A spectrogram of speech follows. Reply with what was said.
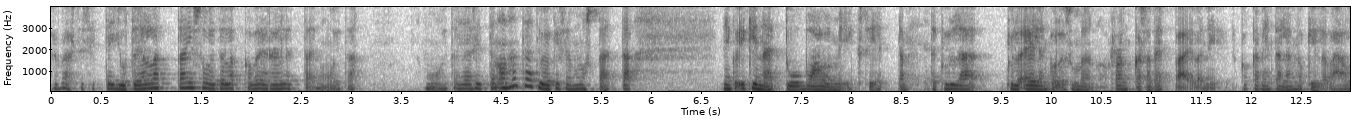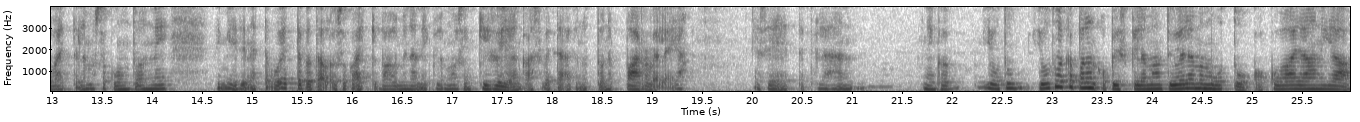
hirveästi sitten jutella tai soitella kavereille tai muita muita. Ja sitten onhan tämä työkin semmoista, että niin ikinä et tuu valmiiksi. Että, että kyllä, kyllä eilen, kun oli semmoinen rankka sadepäivä, niin kun kävin tällä mökillä vähän laittelemassa kuntoon, niin, niin mietin, että voi että kun täällä olisi jo kaikki valmiina, niin kyllä mä olisin kirjojen kanssa vetäytynyt tuonne parvelle. Ja, ja se, että kyllähän niin joutuu, joutuu aika paljon opiskelemaan, työelämä muuttuu koko ajan ja,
